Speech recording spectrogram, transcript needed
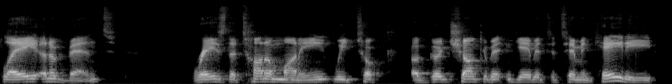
play an event, raised a ton of money. We took a good chunk of it and gave it to Tim and Katie.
